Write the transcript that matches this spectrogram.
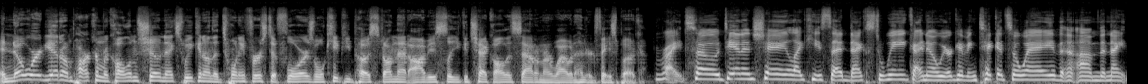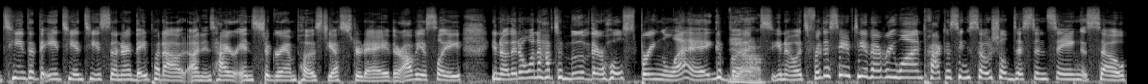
And no word yet on Parker McCollum's show next weekend on the 21st at Floore's. We'll keep you posted on that, obviously. You can check all this out on our Y100 Facebook. Right. So Dan and Shay, like he said, next week. I know we were giving tickets away the, um, the 19th at the AT&T Center. They put out an entire Instagram post yesterday. They're obviously, you know, they don't want to have to move their whole spring leg, but Yeah. you know, it's for the safety of everyone, practicing social distancing. So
